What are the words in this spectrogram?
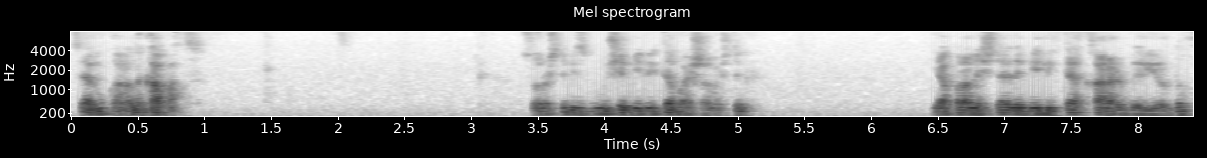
Sen bu kanalı kapat. İşte biz bu işe birlikte başlamıştık. Yapılan işlerde birlikte karar veriyorduk.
